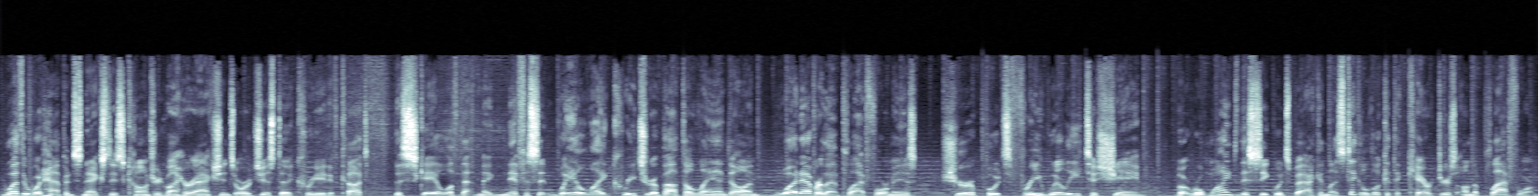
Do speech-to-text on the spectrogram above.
Whether what happens next is conjured by her actions or just a creative cut, the scale of that magnificent whale-like creature about to land on whatever that platform is sure puts Free Willy to shame. But rewind this sequence back and let's take a look at the characters on the platform.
